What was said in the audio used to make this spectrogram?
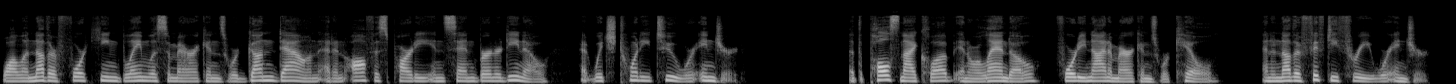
while another 14 blameless Americans were gunned down at an office party in San Bernardino, at which 22 were injured. At the Pulse nightclub in Orlando, 49 Americans were killed, and another 53 were injured.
